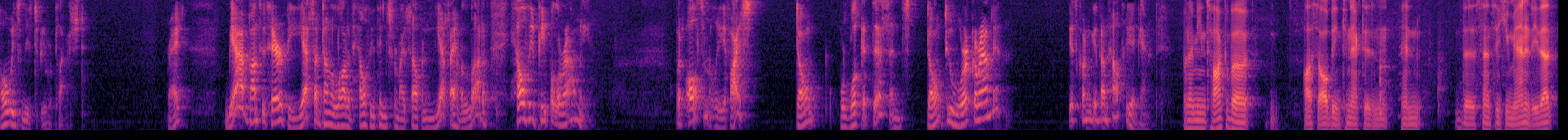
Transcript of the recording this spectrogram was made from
always needs to be replenished right yeah i've gone through therapy yes i've done a lot of healthy things for myself and yes i have a lot of healthy people around me but ultimately, if I don't look at this and don't do work around it, it's going to get unhealthy again. But I mean, talk about us all being connected and and the sense of humanity that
